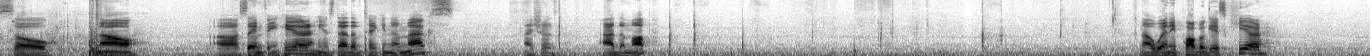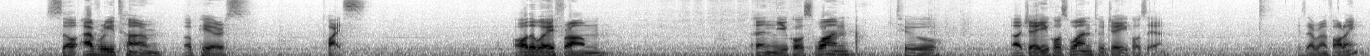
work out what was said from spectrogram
So now, uh, same thing here. Instead of taking the max, I should add them up. Now when it propagates here, so every term appears twice, all the way from n equals 1 to uh, j equals 1 to j equals n. Is everyone following?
